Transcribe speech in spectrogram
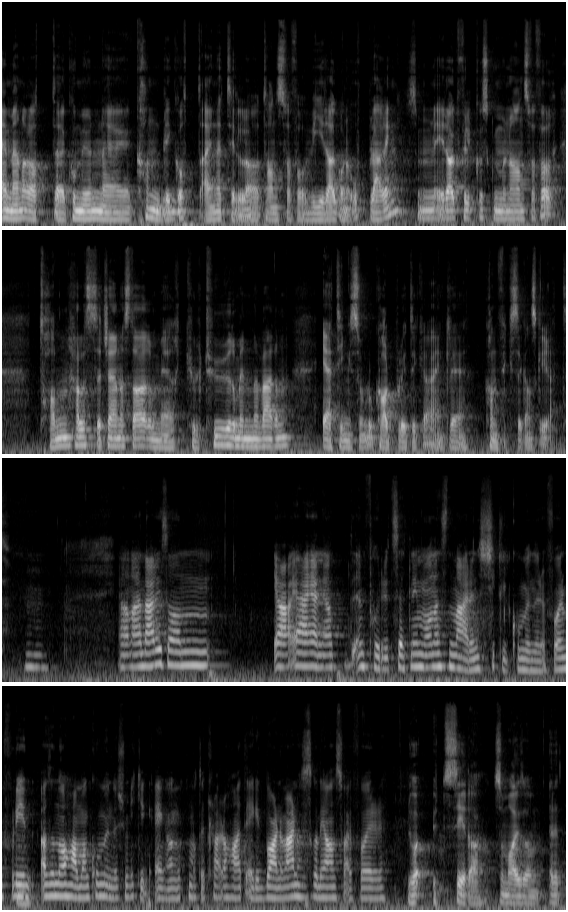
Jeg mener at eh, kommunene kan bli godt egnet til å ta ansvar for videregående opplæring, som i dag fylkeskommunen har ansvar for tannhelsetjenester, mer kulturminnevern, er ting som lokalpolitikere egentlig kan fikse ganske greit. Mm. Ja, nei, det er litt sånn ja, jeg er enig i at en forutsetning må nesten være en skikkelig kommunereform. fordi mm. altså, Nå har man kommuner som ikke engang på en måte, klarer å ha et eget barnevern, og så skal de ha ansvar for Du har Utsira, som har liksom er det,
